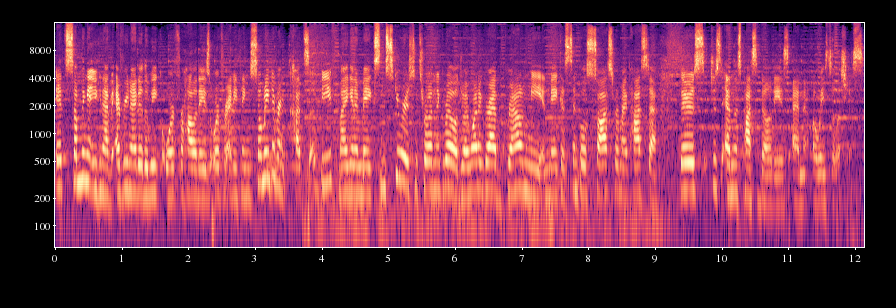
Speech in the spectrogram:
It's something that you can have every night of the week, or for holidays, or for anything. So many different cuts of beef. Am I gonna make some skewers to throw on the grill? Do I wanna grab ground meat and make a simple sauce for my pasta? There's just endless possibilities and always delicious.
